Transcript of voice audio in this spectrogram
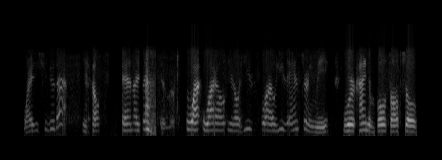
Why did she do that?" You know, and I think while, while you know he's while he's answering me, we're kind of both also,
